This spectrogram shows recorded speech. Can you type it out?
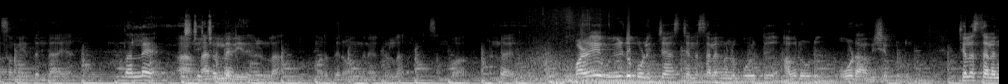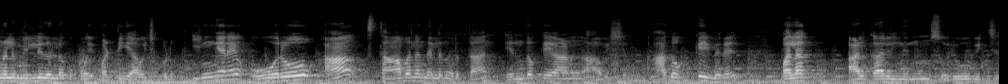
സമയത്തുണ്ടായ നല്ല നല്ല രീതിയിലുള്ള മർദ്ദനം അങ്ങനെയൊക്കെയുള്ള സംഭവം ഉണ്ടായിരുന്നു. പഴയ വീട് പൊളിച്ച ചില സ്ഥലങ്ങളിൽ പോയിട്ട് അവരോട് ഓട് ആവശ്യപ്പെടും. ചില സ്ഥലങ്ങളിൽ മില്ലുകളിലൊക്കെ പോയി പട്ടിക ആവശ്യപ്പെടും. ഇങ്ങനെ ഓരോ ആ സ്ഥാപനം നിലനിർത്താൻ എന്തൊക്കെയാണ് ആവശ്യം? അതൊക്കെ ഇവർ പല ആൾക്കാരിൽ നിന്നും സ്വരൂപിച്ച്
